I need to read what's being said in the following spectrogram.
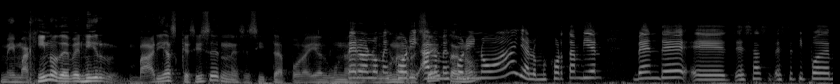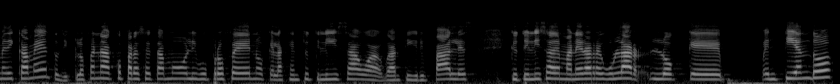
me imagino deben ir varias que sí se necesita por ahí alguna pero a lo mejor y, a lo mejor ¿no? y no hay a lo mejor también vende eh, esas este tipo de medicamentos diclofenaco paracetamol ibuprofeno que la gente utiliza o, antigripales que utiliza de manera regular. Lo que entiendo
